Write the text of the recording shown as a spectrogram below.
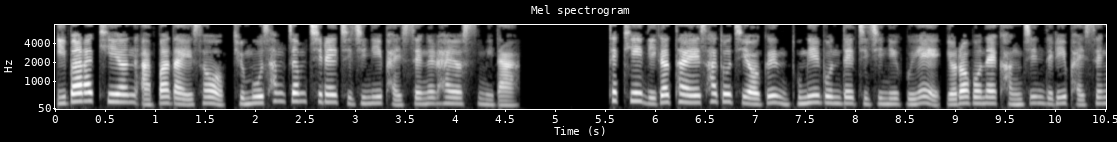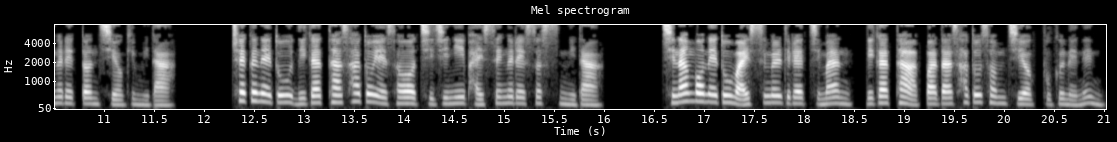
이바라키현 앞바다에서 규모 3.7의 지진이 발생을 하였습니다. 특히 니가타의 사도 지역은 동일본대 지진 이후에 여러 번의 강진들이 발생을 했던 지역입니다. 최근에도 니가타 사도에서 지진이 발생을 했었습니다. 지난번에도 말씀을 드렸지만 니가타 앞바다 사도섬 지역 부근에는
